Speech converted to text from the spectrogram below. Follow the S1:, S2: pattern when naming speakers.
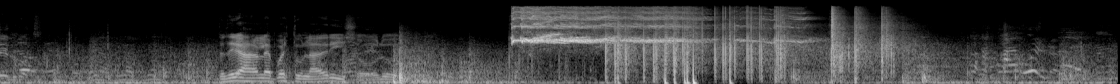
S1: lejos.
S2: Tendrías que haberle puesto un ladrillo, boludo.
